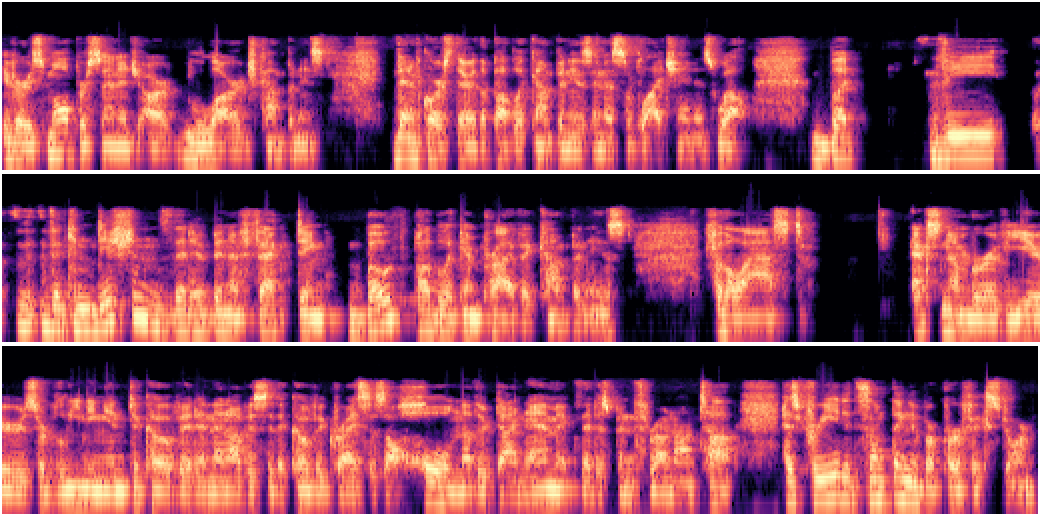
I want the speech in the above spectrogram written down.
a very small percentage are large companies. Then, of course, there are the public companies in a supply chain as well. But the the conditions that have been affecting both public and private companies for the last X number of years, sort of leading into COVID, and then obviously the COVID crisis, a whole nother dynamic that has been thrown on top, has created something of a perfect storm.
